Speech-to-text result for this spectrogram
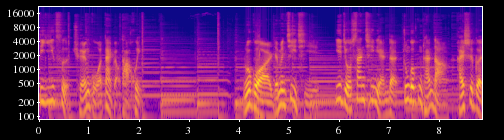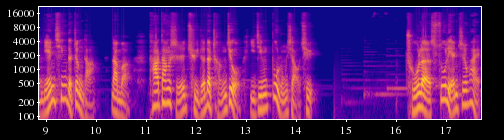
第一次全国代表大会。如果人们记起1937年的中国共产党还是个年轻的政党，那么他当时取得的成就已经不容小觑。除了苏联之外，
